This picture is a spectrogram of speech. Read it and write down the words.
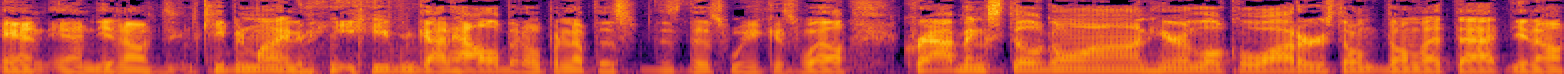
and and you know, keep in mind, I mean, you even got halibut opening up this this, this week as well. Crabbing still going on here in local waters. Don't don't let that. You know,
